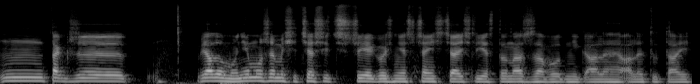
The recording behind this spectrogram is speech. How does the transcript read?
Yy, także wiadomo, nie możemy się cieszyć z czyjegoś nieszczęścia, jeśli jest to nasz zawodnik, ale, ale tutaj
